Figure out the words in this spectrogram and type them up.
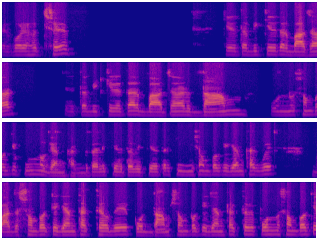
এরপরে হচ্ছে ক্রেতা বিক্রেতার বাজার, ক্রেতা বিক্রেতার বাজার দাম, পণ্য সম্পর্কে পূর্ণ জ্ঞান থাকবে। তাহলে ক্রেতা বিক্রেতার কি কি সম্পর্কে জ্ঞান থাকবে? বাজার সম্পর্কে জ্ঞান থাকতে হবে দাম সম্পর্কে জ্ঞান থাকতে হবে, পণ্য সম্পর্কে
